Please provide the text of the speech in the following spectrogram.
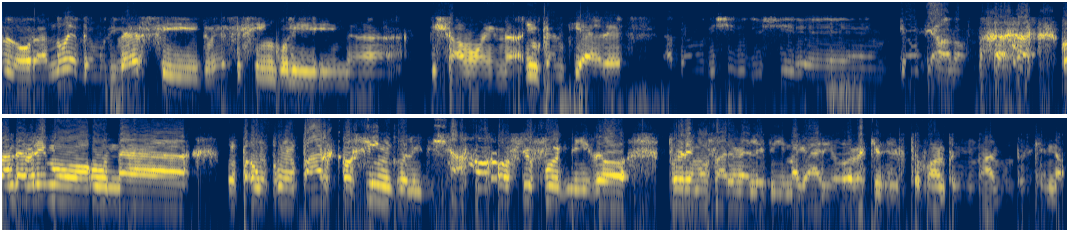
Allora, noi abbiamo diversi, diversi singoli in, diciamo in, in, cantiere. Abbiamo deciso di uscire piano piano. Quando avremo un, un, un, un, parco singoli, diciamo, più fornito, potremo fare un LP magari o racchiudere tutto quanto in un album, perché no?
